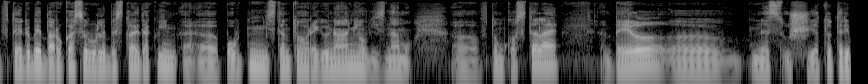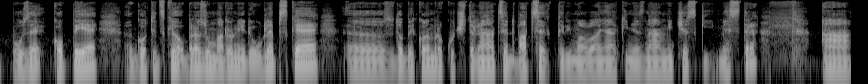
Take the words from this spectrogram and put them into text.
v té době baroka se Doudleby staly takovým poutním místem toho regionálního významu. V tom kostele byl, dnes už je to tedy pouze kopie gotického obrazu Madony Doudlebské z doby kolem roku 1420, který maloval nějaký neznámý český mistr. A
